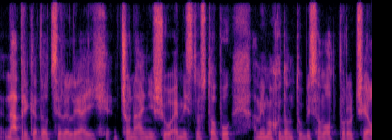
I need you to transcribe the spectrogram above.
napríklad docelili aj ich čo najnižšiu emisnú stopu. A mimochodom tu by som odporučil,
